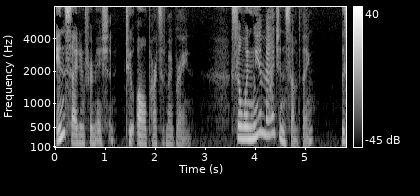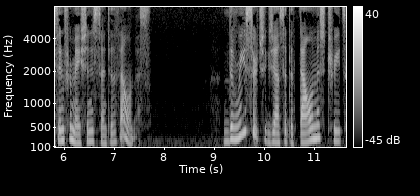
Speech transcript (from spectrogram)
inside information to all parts of my brain. So when we imagine something, this information is sent to the thalamus. The research suggests that the thalamus treats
